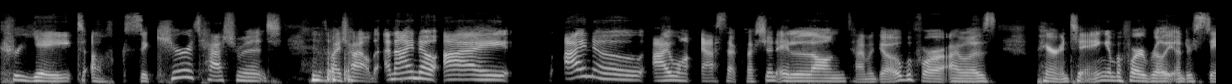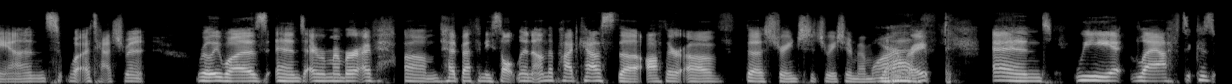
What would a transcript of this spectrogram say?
create a secure attachment with my child? And I know I I know I want asked that question a long time ago before I was parenting and before I really understand what attachment really was. And I remember I've um, had Bethany Saltman on the podcast, the author of the Strange Situation memoir, Yes. right? And we laughed because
